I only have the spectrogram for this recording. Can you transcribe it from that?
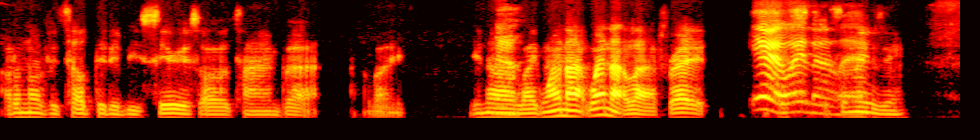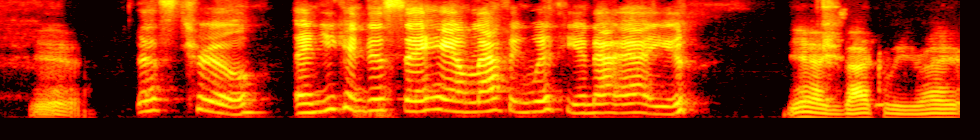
I don't know if it's healthy to be serious all the time, but like, you know, like why not why not laugh, right? Yeah, why not? It's laugh? amazing. Yeah. That's true. And you can just say, "Hey, I'm laughing with you, not at you." Yeah, exactly. Right.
